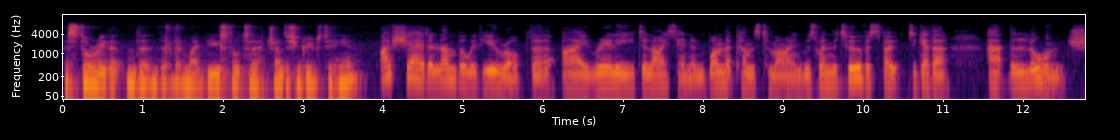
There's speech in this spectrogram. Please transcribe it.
a story that that, that, that might be useful to transition groups to hear? I've shared a number with you, Rob, that I really delight in, and one that comes to mind was when the two of us spoke together at the launch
